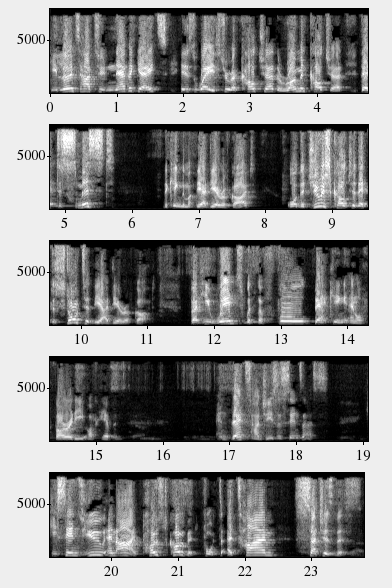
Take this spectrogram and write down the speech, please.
He learned how to navigate his way through a culture, the Roman culture, that dismissed the kingdom, the idea of God, or the Jewish culture that distorted the idea of God. But he went with the full backing and authority of heaven. And that's how Jesus sends us. He sends you and I post COVID for a time such as this.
